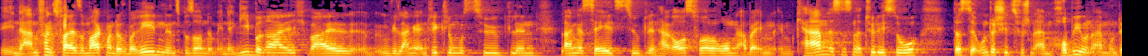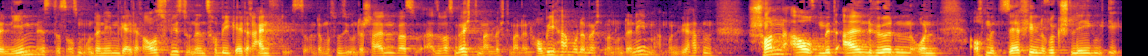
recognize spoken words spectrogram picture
in der Anfangsphase mag man darüber reden, insbesondere im Energiebereich, weil irgendwie lange Entwicklungszyklen, lange Saleszyklen, Herausforderungen. Aber im, im, Kern ist es natürlich so, dass der Unterschied zwischen einem Hobby und einem Unternehmen ist, dass aus dem Unternehmen Geld rausfließt und ins Hobby Geld reinfließt. Und da muss man sich unterscheiden, was, also was möchte man? Möchte man ein Hobby haben oder möchte man ein Unternehmen haben? Und wir hatten schon auch mit allen Hürden und auch mit sehr vielen Rückschlägen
